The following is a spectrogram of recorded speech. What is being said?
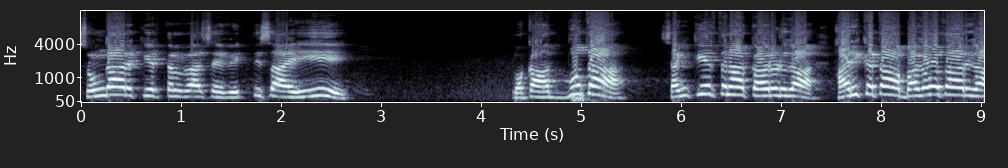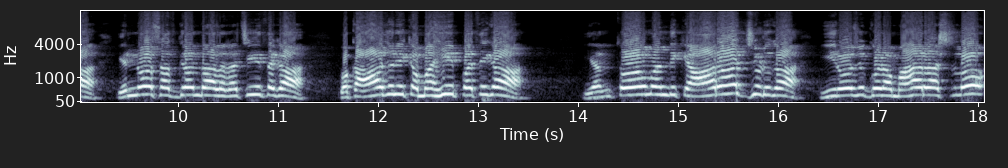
శృంగార కీర్తనలు రాసే వ్యక్తి సాయి. ఒక అద్భుత సంకీర్తనాకారుడుగా హరికథ భగవతారుగా ఎన్నో సద్గ్రంథాల రచయితగా ఒక ఆధునిక మహీపతిగా ఎంతోమందికి ఆరాధ్యుడుగా ఈ కూడా మహారాష్ట్రలో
